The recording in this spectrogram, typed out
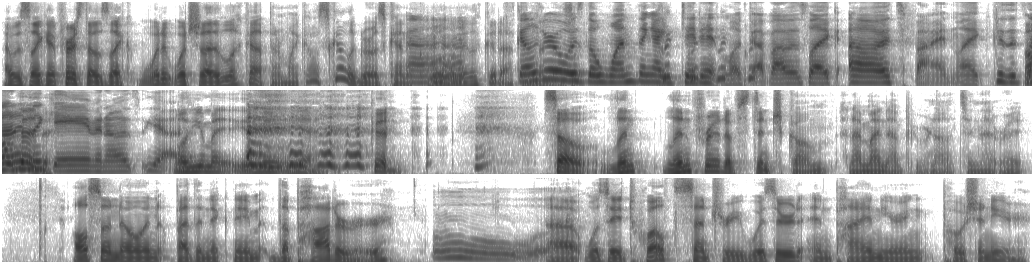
I was like, at first, I was like, what, what should I look up? And I'm like, oh, Skelegro is kind of cool. Let me look it up. And then I Skelegro was was the one thing I click, didn't click, look click. up. I was like, oh, it's fine, like because it's Oh, not in the game, and I was yeah. Well, you may yeah, good. So, Lin, Linfred of Stinchcombe, and I might not be pronouncing that right, also known by the nickname the Potterer, Ooh. uh, was a 12th century wizard and pioneering potioneer,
